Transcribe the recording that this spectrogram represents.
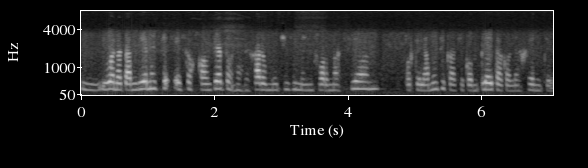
y, bueno, también ese- esos conciertos nos dejaron muchísima información, porque la música se completa con la gente,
